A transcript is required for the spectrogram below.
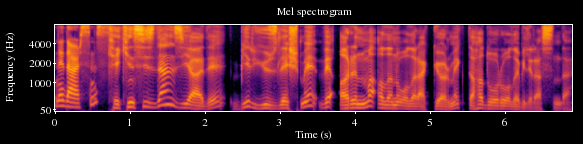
Ne dersiniz? Tekinsizden ziyade bir yüzleşme ve arınma alanı olarak görmek daha doğru olabilir aslında.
